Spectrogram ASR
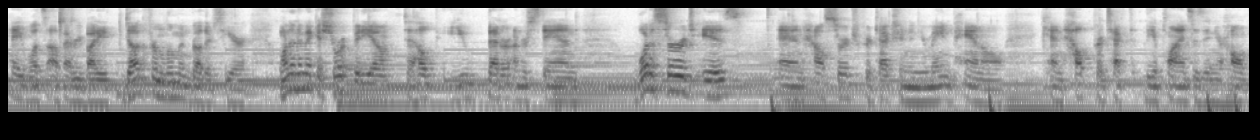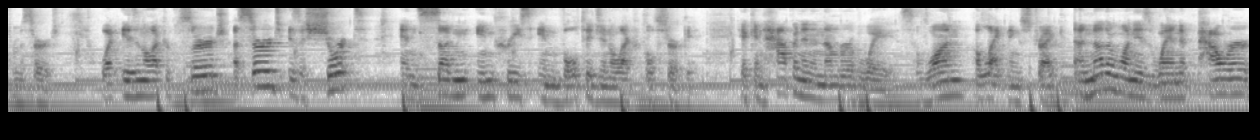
Hey, what's up everybody? Doug from Lumen Brothers here. Wanted to make a short video to help you better understand what a surge is and how surge protection in your main panel can help protect the appliances in your home from a surge. What is an electrical surge? A surge is a short and sudden increase in voltage in electrical circuit. It can happen in a number of ways. One, a lightning strike. Another one is when power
